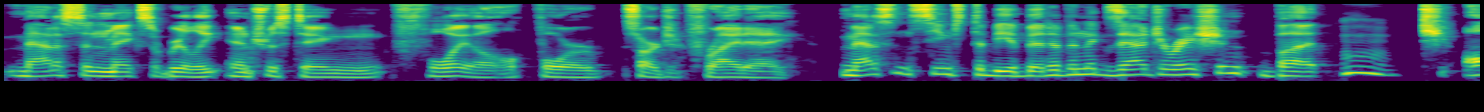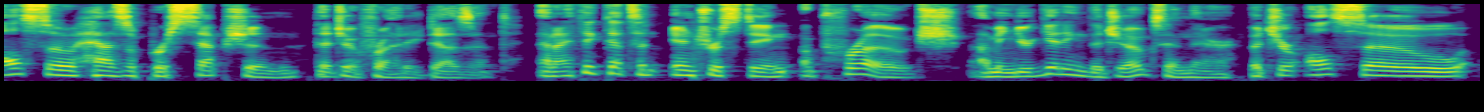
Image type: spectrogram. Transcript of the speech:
Madison makes a really interesting foil for Sergeant Friday. Madison seems to be a bit of an exaggeration, but mm. she also has a perception that Joe Friday doesn't. And I think that's an interesting approach. I mean, you're getting the jokes in there, but you're also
